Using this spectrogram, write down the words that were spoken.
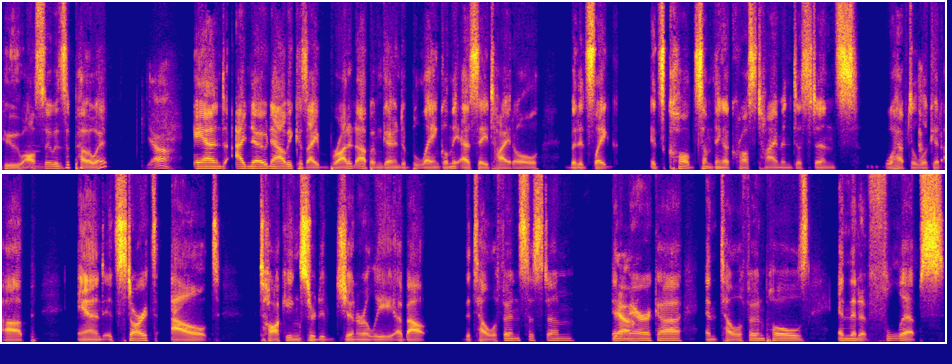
who Mm. also is a poet. yeah. And I know now because I brought it up, I'm going to blank on the essay title, but it's like it's called something across time and distance. We'll have to look it up. And it starts out talking sort of generally about the telephone system in Yeah. America and telephone poles. And then it flips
